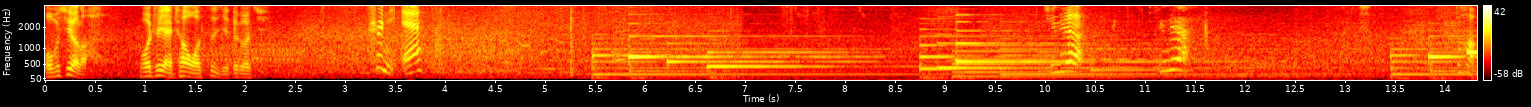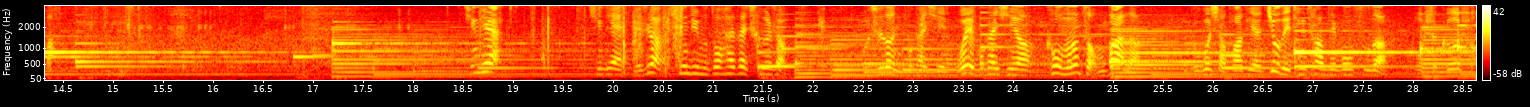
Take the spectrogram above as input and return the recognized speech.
我不去了，我只演唱我自己的歌曲。是你。晴天，晴天，不好了。晴天，晴天，别这样，兄弟们都还在车上。我知道你不开心，我也不开心啊。可我们能怎么办呢？如果想发片，就得听唱片公司的。我是歌手，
